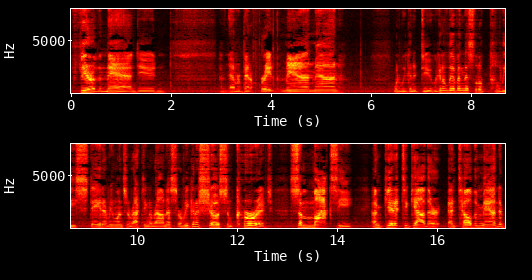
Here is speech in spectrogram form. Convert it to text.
fear of the man, dude. And I've never been afraid of the man, man. What are we to do? We're to live in this little police state everyone's erecting around us? Are we to show some courage, some moxie, and get it together and tell the man to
